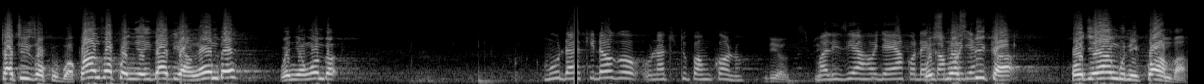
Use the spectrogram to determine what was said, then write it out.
tatizo kubwa. Kwanza kwenye idadi ya ng'ombe, wenye ng'ombe Muda kidogo unatutupa mkono. ndio Malizia hoja yako dakika moja. Mheshimiwa. Spika, hoja yangu ni kwamba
